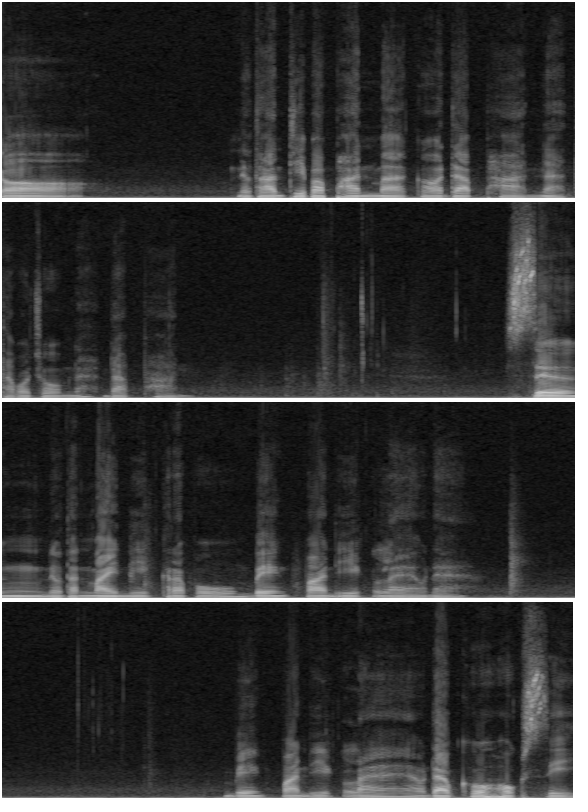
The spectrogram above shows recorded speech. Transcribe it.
ก็แนวทางที่ประพันมาก็ดับผ่านนะท่านผู้ชมนะดับผ่านซึ่งแนวทางใหม่นี้ครับผมเบ่งปานอีกแล้วนะ เบ่งปานอีกแล้ว ดับคู่หกสี่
